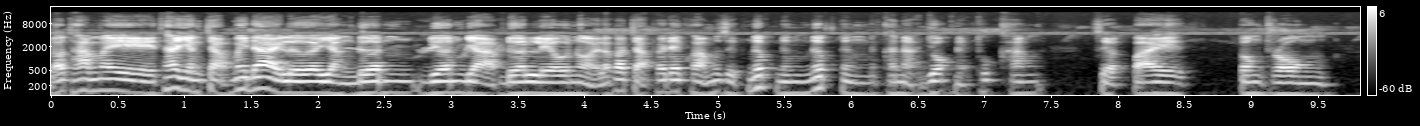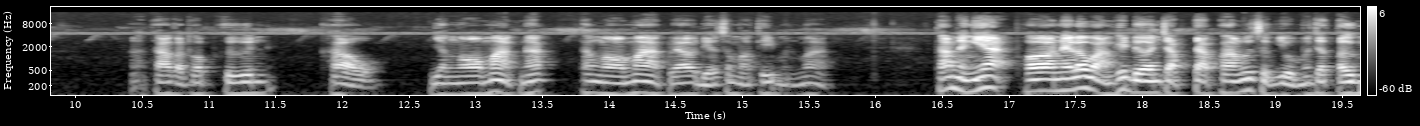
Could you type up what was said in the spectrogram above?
เราทำให้ถ้ายังจับไม่ได้เลยอย่างเดินเดินหยาบเดินเร็วหน่อย แล้วก็จับให้ได้ความรู้สึกนึบหนึ่งนึบหนึ่งขณะยกเนี่ยทุกครั้งเสือกไปตรงตรงเท้ากระทบพื้นเข่ายังงอมากนัก ถ้างอมากแล้วเดี๋ยวสมาธิมันมากทำอย่างเงี้ยพอในระหว่างที่เดินจับจับความรู้สึกอยู่มันจะตึง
